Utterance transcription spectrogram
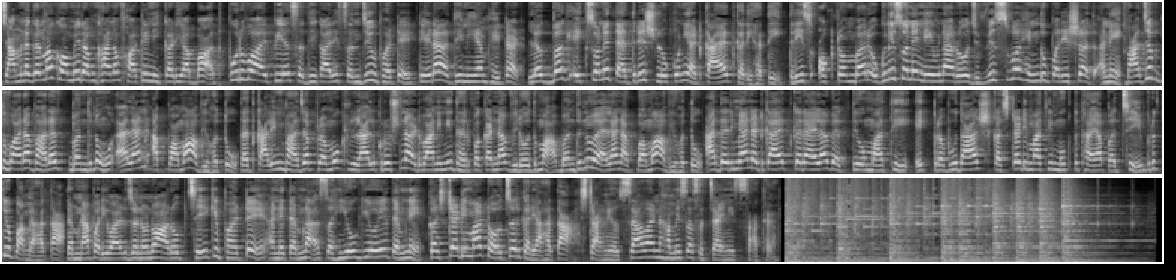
જામનગરમાં કોમી રમખાનો ફાટી નીકળ્યા બાદ પૂર્વ આઈપીએસ અધિકારી સંજીવ ભટ્ટે ટેડા અધિનિયમ હેઠળ લગભગ એકસો ને તેત્રીસ લોકોની અટકાયત કરી હતી. ત્રીસ ઓક્ટોબર ઓગણીસો ને નેવના રોજ વિશ્વ હિન્દુ પરિષદ અને ભાજપ દ્વારા ભારત બંધનું એલાન આપવામાં આવ્યું હતું. તત્કાલીન ભાજપ પ્રમુખ લાલકૃષ્ણ અડવાણીની ધરપકડના વિરોધમાં બંધનું એલાન આપવામાં આવ્યું હતું. આ દરમિયાન અટકાયત કરાયેલા વ્યક્તિઓમાંથી એક પ્રભુદાસ કસ્ટડીમાંથી મુક્ત થયા પછી મૃત્યુ પામ્યા હતા. તેમના પરિવારજનોનો આરોપ છે કે ભટ્ટે અને તેમના સહયોગીઓએ તેમને કસ્ટડીમાં ટોર્ચર કર્યા હતા. સ્ટાર ન્યૂઝ સેવન હંમેશા સચ્ચાઈની સાથે.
